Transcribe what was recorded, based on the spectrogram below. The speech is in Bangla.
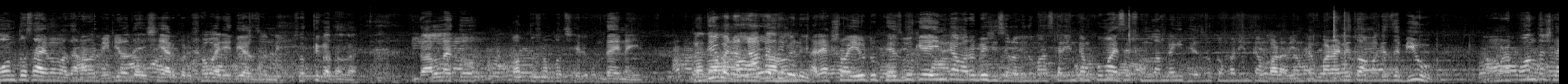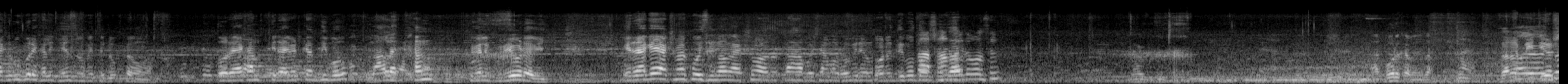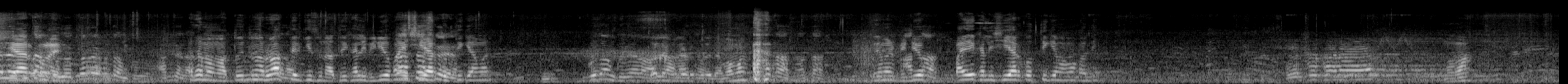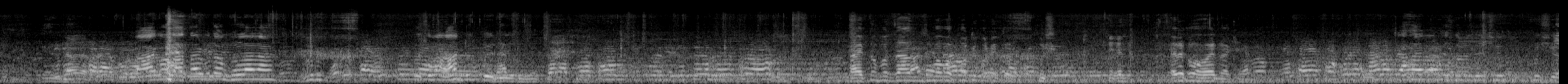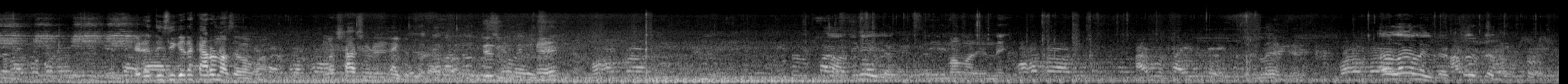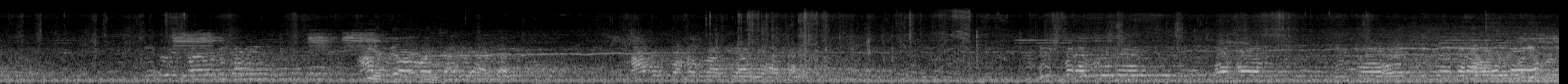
মন তো চাই মামা যারা আমার ভিডিও দেয় শেয়ার করে সবাই দেওয়ার জন্য। সত্যি কথা যা। কিন্তু আল্লাহ তো অর্থ সম্পদ সেরকম দেয় নাই। আর এক সময় ইউটিউব ফেসবুকে ইনকাম আরও বেশি ছিল কিন্তু মাঝখানে ইনকাম কমাইছে শুনলাম নাকি ফেসবুক কোম্পানি ইনকাম বাড়াবে। ইনকাম বাড়াইলে তো আমাকে যে ভিউ আমরা পঞ্চাশ লাখের উপরে খালি ফেসবুকেতে ঢুকতে না তোর এখন প্রাইভেট কার্ড দিব লাল একখান তুই খালি ঘুরে বেড়াবি। এর আগে একসময় কইছি মামা একসময় তো টাকা পয়সা আমার রবিরে করে দিব দশ হাজার। তো আর পরে খাবেন যারা ভিডিও শেয়ার করে। তোলার বুতাম খুলো আচ্ছা আচ্ছা মামা তুই তোমার রক্তের কিছু না তুই খালি ভিডিও পাই আচ্ছা, শেয়ার করতি কি আমার দাও, মামা। হাতা তুই আমার ভিডিও পাইয়ে খালি শেয়ার করতে কি মামা খালি মামা। পাগল হাতার বুতাম খোলা না। তো তোমার হাত ঢুকবে তাই তো যা বাবা কোটি কোটি তো খুশি। এরকম হয় নাকি? এটা দিছি কি একটা কারণ আছে মামা আমার শাশুড়ি নিব হ্যাঁ। মামার এনে আর লাগা লাগবে চলতে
